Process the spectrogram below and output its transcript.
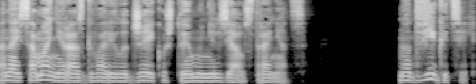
Она и сама не раз говорила Джейку, что ему нельзя устраняться. Но двигатель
